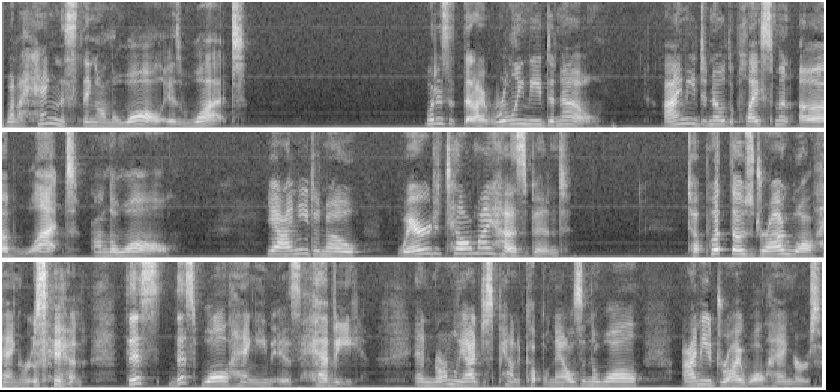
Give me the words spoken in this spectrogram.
when I hang this thing on the wall is what? What is it that I really need to know? I need to know the placement of what on the wall. Yeah, I need to know where to tell my husband to put those drywall hangers in. This this wall hanging is heavy. And normally I just pound a couple nails in the wall. I need drywall hangers.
